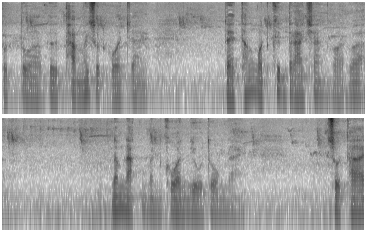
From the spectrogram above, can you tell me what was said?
สุดตัวคือทำให้สุดหัวใจ แต่ทั้งหมดขึ้นตราช่างก่อนว่า น้ำหนักมันควรอยู่ตรงไหน สุดท้าย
